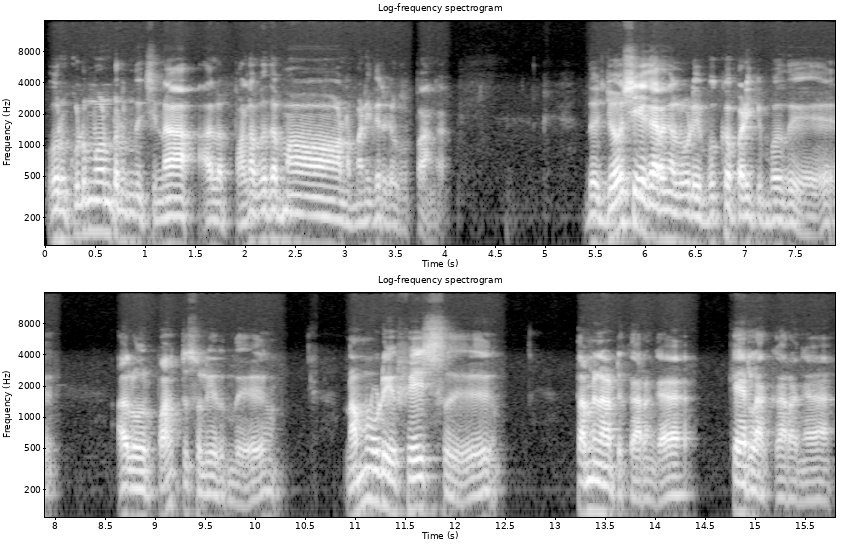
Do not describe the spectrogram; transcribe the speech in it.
ஒரு குடும்பம்னு இருந்துச்சுன்னா அதில் பலவிதமான மனிதர்கள் இருப்பாங்க. இந்த ஜோசியக்காரங்களுடைய புக்கை படிக்கும்போது அதில் ஒரு பாட்டு சொல்லியிருந்து நம்மளுடைய ஃபேஸு தமிழ்நாட்டுக்காரங்க கேரளாக்காரங்க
